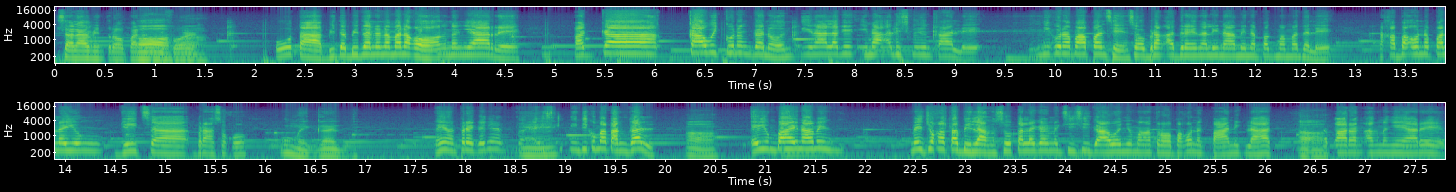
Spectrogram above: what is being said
isa namin tropa nung Oo, before. oo. Puta, bida-bida na naman ako. Ang nangyari, pagka kawit ko ng ganun, inalagay, inaalis ko yung tali, hindi ko napapansin, sobrang adrenaline namin ng pagmamadali, nakabaon na pala yung gate sa braso ko. Oh my God. Ayun, pre, ganyan. Mhm. Ay, Hindi ko matanggal. Oo. Eh, yung bahay namin, medyo katabi lang. So, talagang nagsisigawan yung mga tropa ko. Nagpanik lahat. Oo. Na parang ang nangyayari,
